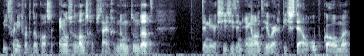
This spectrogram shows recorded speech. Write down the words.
niet voor niks wordt het ook als Engelse landschapstuin genoemd, omdat ten eerste je ziet in Engeland heel erg die stijl opkomen.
